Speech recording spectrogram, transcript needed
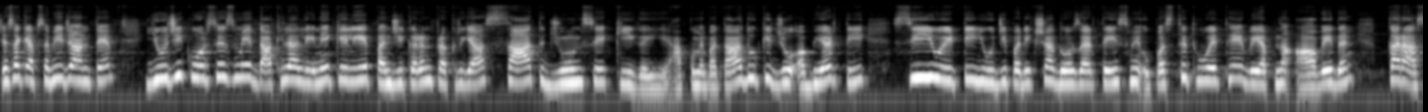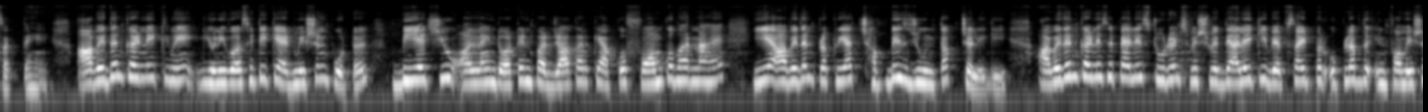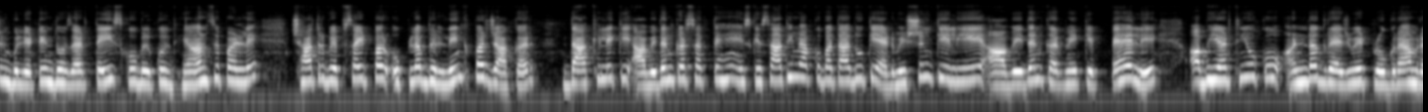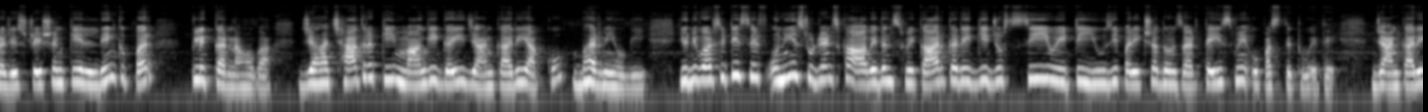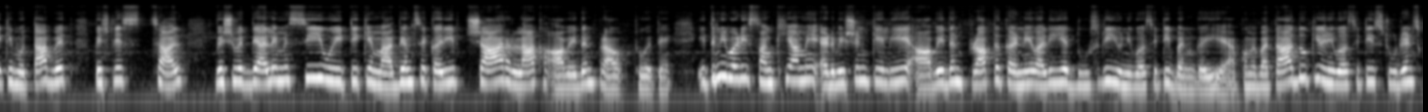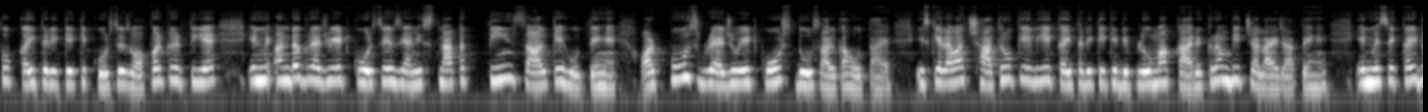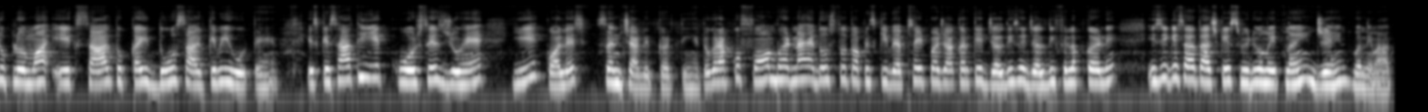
जैसा कि आप सभी जानते हैं यूजी कोर्सेज में दाखिला लेने के लिए पंजीकरण प्रक्रिया सात जून से की गई है। आपको मैं बता दूँ कि जो अभ्यर्थी सी यू यूजी परीक्षा 2023 में उपस्थित हुए थे, वे अपना आवेदन करा सकते हैं। आवेदन करने के में यूनिवर्सिटी के admission portal B H U online dot in पर जा कर के आपको फॉर्म को भरना है। ये आवेदन प्रक्रिया 26 जून तक चलेगी। आवेदन करने से पहले स्टूडेंट्स विश्वविद्यालय की वेबसाइट पर उपलब्ध इन्फॉर्मेशन बुलेटिन 2023 को बिल्कुल ध्यान से पढ़ लें। छात्र वेबसाइट पर उपलब्ध लिंक पर जाकर दाखिले के आवेदन कर सकते हैं। इसके साथ ही मैं आपको बता दूँ कि एडमिशन के लिए आवेदन करने के पहले अभ्यर्थियों को अंडर ग्रेजुएट प्रोग्राम रजिस्ट्रेशन के लिंक पर क्लिक करना होगा, जहाँ छात्र की मांगी गई जानकारी आपको भरनी होगी। यूनिवर्सिटी सिर्फ़ उन्हीं स्टूडेंट्स का आवेदन स्वीकार करेगी जो C U E T U G परीक्षा 2023 में उपस्थित हुए थे। जानकारी के मुताबिक, पिछले साल विश्वविद्यालय में सी यू ई टी के माध्यम से करीब चार लाख आवेदन प्राप्त हुए थे। इतनी बड़ी संख्या में एडमिशन के लिए आवेदन प्राप्त करने वाली यह दूसरी यूनिवर्सिटी बन गई है। आपको मैं बता दूँ कि यूनिवर्सिटी स्टूडेंट्स को कई तरीके के कोर्सेज ऑफ़र करती है। इनमें अंडर ग्रेजुएट ग्रेजुएट कोर्सेज यानी स्नातक तीन साल के होते हैं और पोस्ट ग्रेजुएट कोर्स दो साल का होता है। इसके अलावा छात्रों के लिए कई तरीके के डिप्लोमा कार्यक्रम भी चलाए जाते हैं। इनमें से कई डिप्लोमा एक साल तो कई दो साल के भी होते हैं। इसके साथ ही ये कोर्सेज जो हैं, ये कॉलेज संचालित करती हैं। तो अगर आपको फॉर्म भरना है दोस्तों तो आप इसकी वेबसाइट पर जाकर के जल्दी से जल्दी फिलअप कर लें। इसी के साथ आज के इस वीडियो में इतना ही। जय हिंद, वंदे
